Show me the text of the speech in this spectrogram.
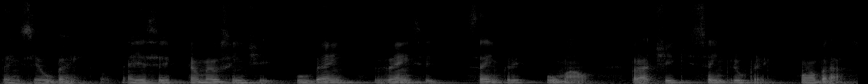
venceu o bem. Esse é o meu sentir. O bem vence sempre o mal. Pratique sempre o bem. Um abraço.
